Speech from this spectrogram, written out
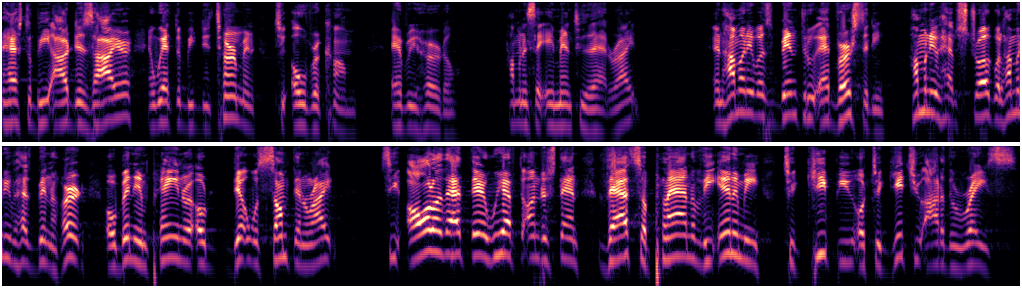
It has to be our desire, and we have to be determined to overcome every hurdle. How many say amen to that, right? And how many of us been through adversity? How many of have struggled? How many of has been hurt or been in pain or, or dealt with something, right? See, all of that there, we have to understand that's a plan of the enemy to keep you or to get you out of the race.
